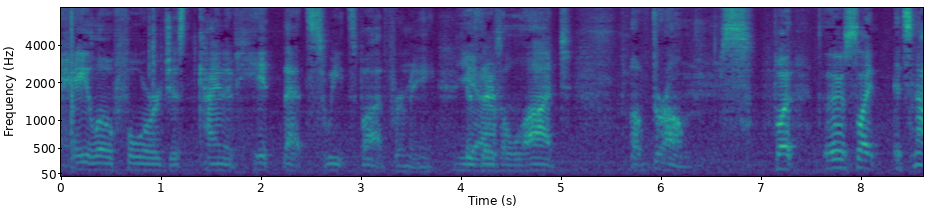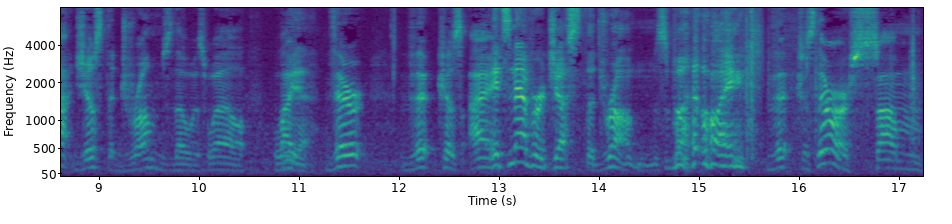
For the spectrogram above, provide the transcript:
Halo 4 just kind of hit that sweet spot for me. Because Yeah. there's a lot of drums. But there's like it's not just the drums though as well. Like yeah. there, because I It's never just the drums, but like because there are some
